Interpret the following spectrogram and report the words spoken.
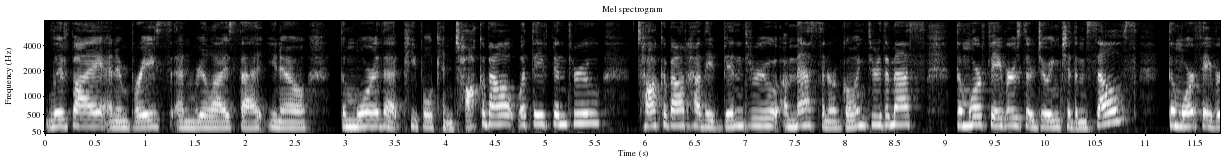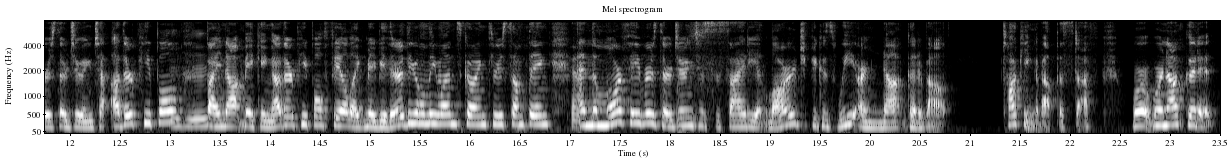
live by and embrace and realize that, you know, the more that people can talk about what they've been through, talk about how they've been through a mess and are going through the mess, the more favors they're doing to themselves, the more favors they're doing to other people mm-hmm. by not making other people feel like maybe they're the only ones going through something, and the more favors they're doing to society at large because we are not good about talking about this stuff. We're, we're not good at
